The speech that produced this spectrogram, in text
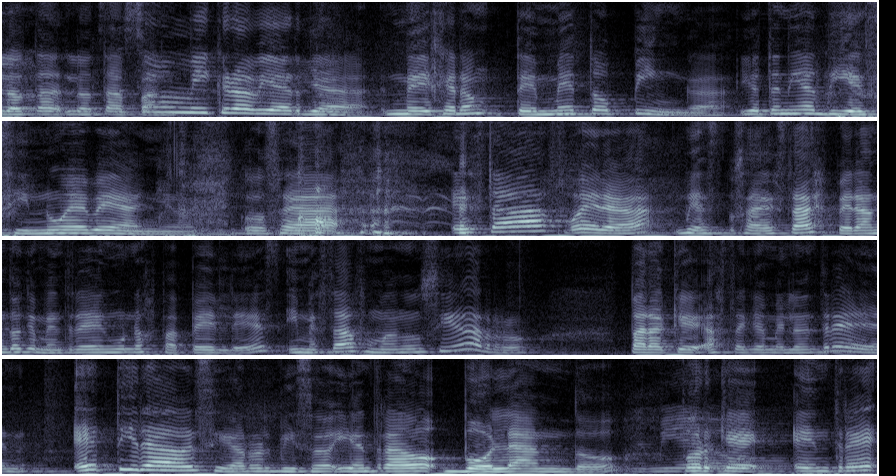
lo ta- lo Es un micro abierto. Ya, me dijeron, te meto pinga. Yo tenía 19 años. O sea, estaba afuera, me- o sea, estaba esperando que me entreguen unos papeles y me estaba fumando un cigarro. Para que, hasta que me lo entreguen. He tirado el cigarro al piso y he entrado volando. Porque entré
